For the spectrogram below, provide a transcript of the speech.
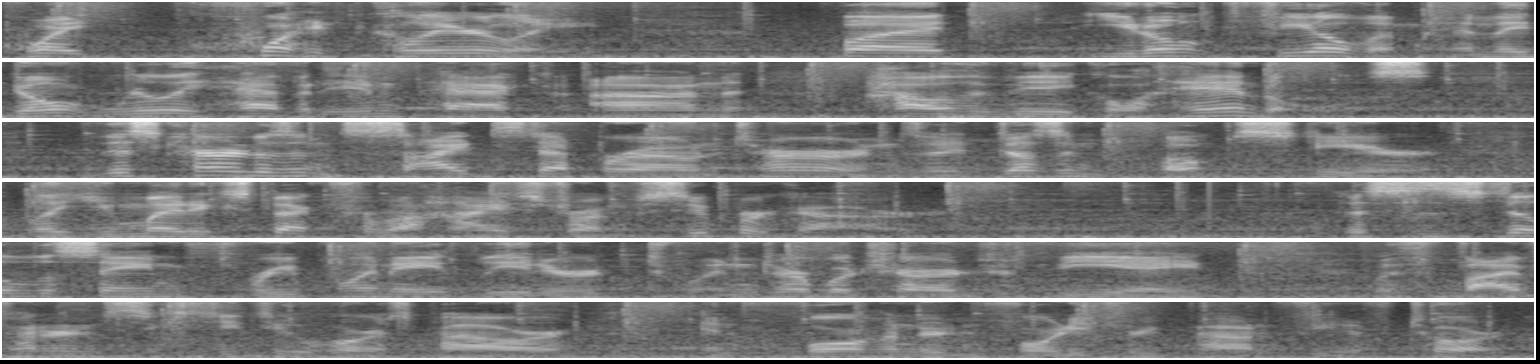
quite quite clearly, but you don't feel them and they don't really have an impact on how the vehicle handles. This car doesn't sidestep around turns, it doesn't bump steer like you might expect from a high-strung supercar. This is still the same 3.8 liter twin turbocharged V8 with 562 horsepower and 443 pound feet of torque.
